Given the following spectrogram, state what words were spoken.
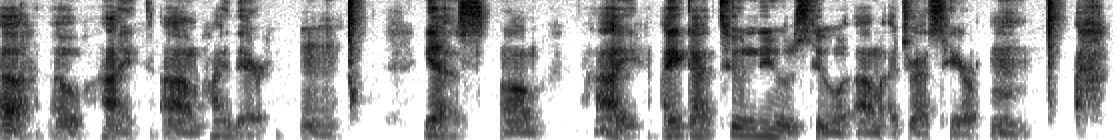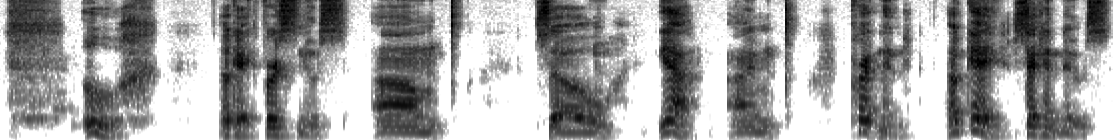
Uh, oh, hi. Um, hi there. Mm. Yes, um, hi. I got two news to, um, address here. Mm. Ooh. Okay, first news. Um, so, yeah, I'm pregnant. Okay, second news.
